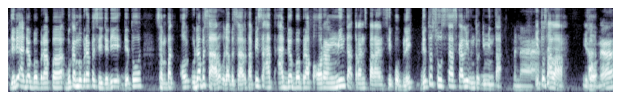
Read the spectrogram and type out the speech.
jadi ada beberapa bukan beberapa sih jadi dia tuh sempat oh, udah besar udah besar tapi saat ada beberapa orang minta transparansi publik dia tuh susah sekali untuk diminta Benar. itu salah gitu Karena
